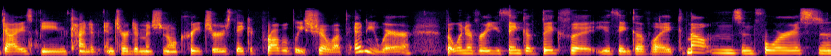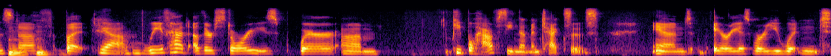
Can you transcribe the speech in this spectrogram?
guys being kind of interdimensional creatures. They could probably show up anywhere. But whenever you think of Bigfoot, you think of like mountains and forests and stuff. But Yeah. we've had other stories where um, people have seen them in Texas and areas where you wouldn't,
